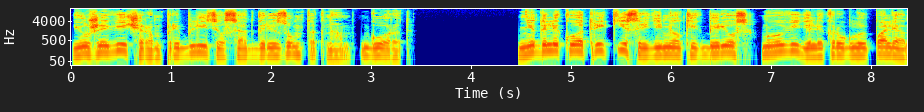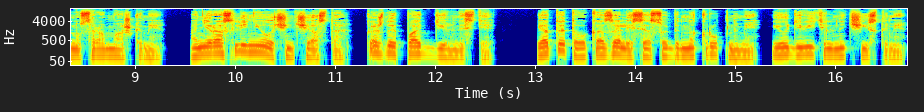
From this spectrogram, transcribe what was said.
И уже вечером приблизился от горизонта к нам город. Недалеко от реки, среди мелких берез, мы увидели круглую поляну с ромашками. Они росли не очень часто, каждая по отдельности, и от этого казались особенно крупными и удивительно чистыми.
